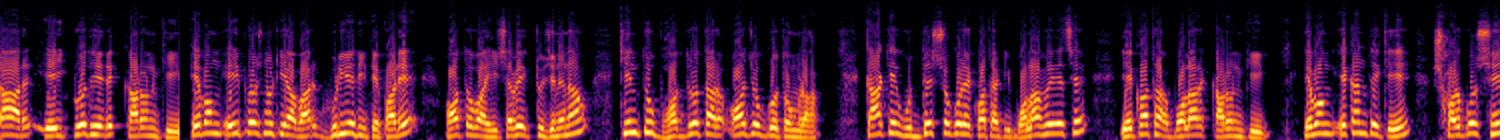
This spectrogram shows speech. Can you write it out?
তার এই ক্রোধের কারণ কি? এবং এই প্রশ্নটি আবার ঘুরিয়ে দিতে পারে, অথবা হিসাবে একটু জেনে নাও। কিন্তু ভদ্রতার অযোগ্য তোমরা। কাকে উদ্দেশ্য করে কথাটি বলা হয়েছে, এ কথা বলার কারণ কি? এবং এখান থেকে সর্বশেষ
